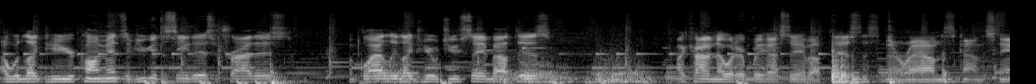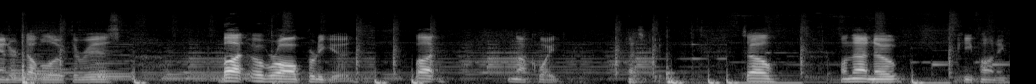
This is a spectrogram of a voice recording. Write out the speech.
I would like to hear your comments. If you get to see this or try this, I'd gladly like to hear what you say about this. I kind of know what everybody has to say about this. This has been around. This is kind of the standard double oak there is. But overall, pretty good. But not quite as good. So, on that note, keep hunting.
